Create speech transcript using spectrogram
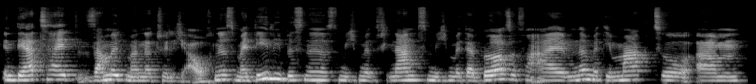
in der Zeit sammelt man natürlich auch, ne? Ist mein Daily Business, mich mit Finanzen, mich mit der Börse vor allem, ne? mit dem Markt zu ähm,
